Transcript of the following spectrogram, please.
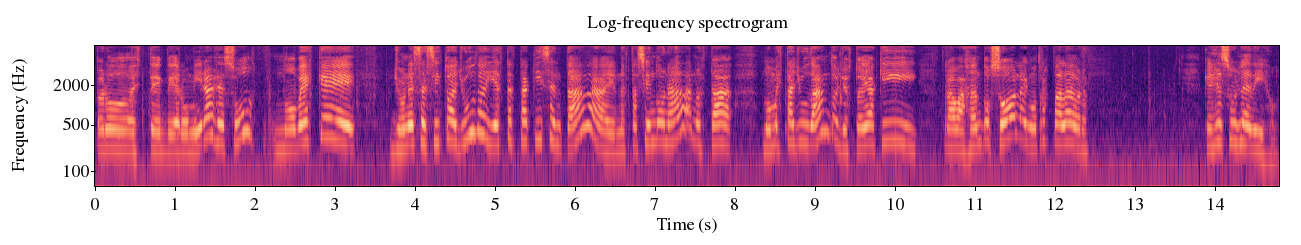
Pero, este, pero mira, Jesús, ¿no ves que yo necesito ayuda y esta está aquí sentada y no está haciendo nada, no está, no me está ayudando, yo estoy aquí trabajando sola, en otras palabras. ¿Qué Jesús le dijo?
